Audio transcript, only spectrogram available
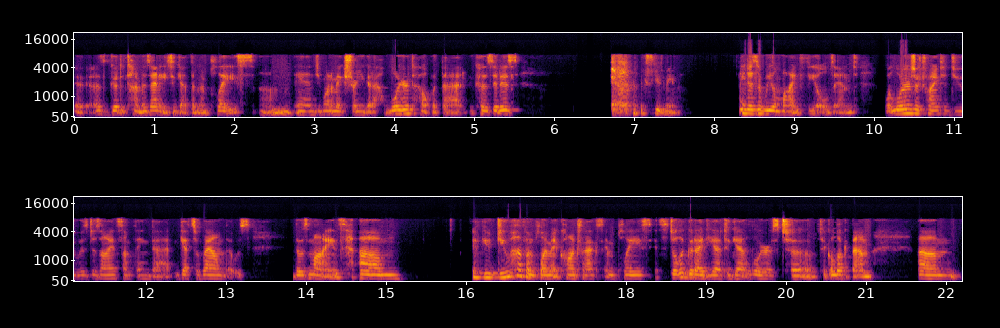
as good a time as any to get them in place. Um, and you want to make sure you get a lawyer to help with that because it is, excuse me, it is a real minefield. And what lawyers are trying to do is design something that gets around those those mines. Um, if you do have employment contracts in place, it's still a good idea to get lawyers to take a look at them. Um,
